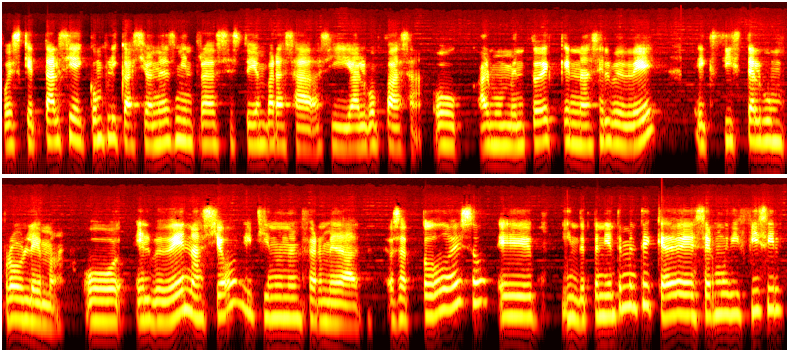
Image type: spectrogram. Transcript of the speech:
pues qué tal si hay complicaciones mientras estoy embarazada, si algo pasa, o al momento de que nace el bebé, existe algún problema, o el bebé nació y tiene una enfermedad. O sea, todo eso, eh, independientemente de que debe ser muy difícil,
